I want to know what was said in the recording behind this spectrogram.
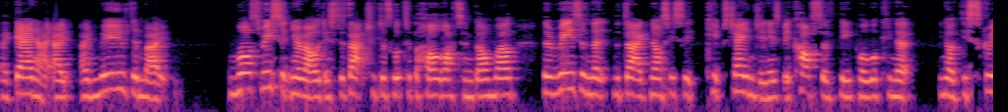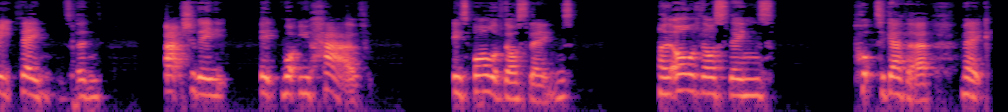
again, I, I, I moved, and my most recent neurologist has actually just looked at the whole lot and gone, "Well, the reason that the diagnosis keeps changing is because of people looking at you know discrete things. And actually it, what you have is all of those things. And all of those things put together make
